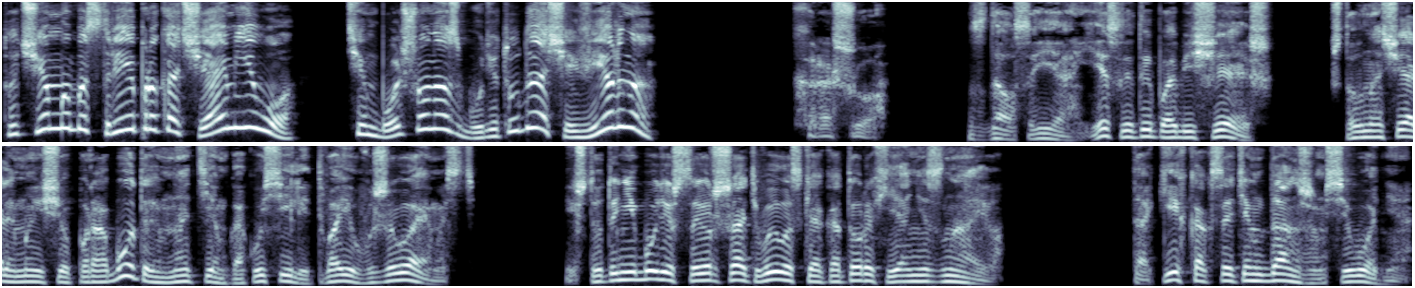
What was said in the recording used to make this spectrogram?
то чем мы быстрее прокачаем его, тем больше у нас будет удачи, верно?» «Хорошо», — сдался я, — «если ты пообещаешь, что вначале мы еще поработаем над тем, как усилить твою выживаемость, и что ты не будешь совершать вылазки, о которых я не знаю. Таких, как с этим данжем сегодня.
